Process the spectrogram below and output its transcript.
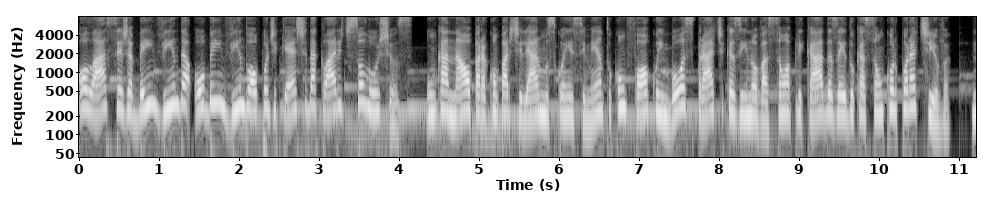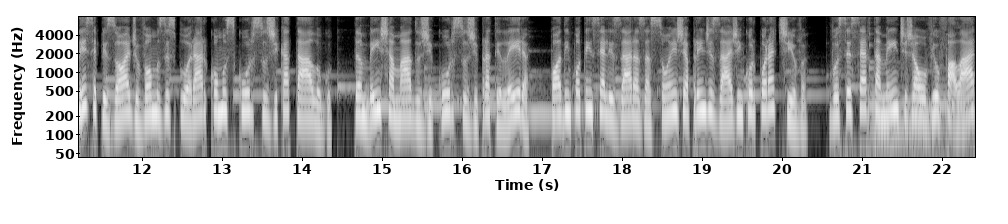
Olá, seja bem-vinda ou bem-vindo ao podcast da Clarity Solutions, um canal para compartilharmos conhecimento com foco em boas práticas e inovação aplicadas à educação corporativa. Nesse episódio, vamos explorar como os cursos de catálogo, também chamados de cursos de prateleira, podem potencializar as ações de aprendizagem corporativa. Você certamente já ouviu falar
